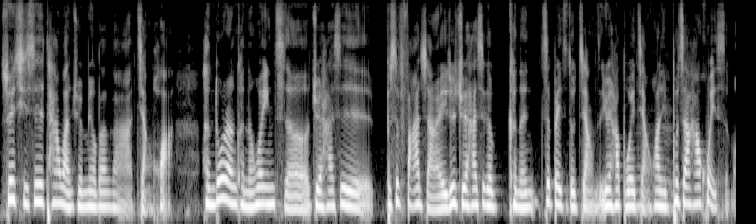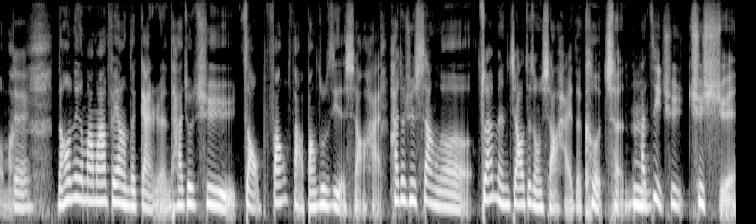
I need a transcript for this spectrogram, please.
所以其实她完全没有办法讲话。很多人可能会因此而觉得他是不是发展而已，就觉得他是个可能这辈子都这样子，因为他不会讲话，你不知道他会什么嘛。对，然后那个妈妈非常的感人，她就去找方法帮助自己的小孩，她就去上了专门教这种小孩的课程，嗯她自己去去学，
